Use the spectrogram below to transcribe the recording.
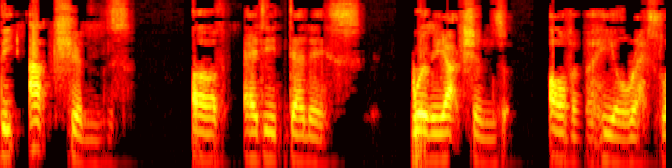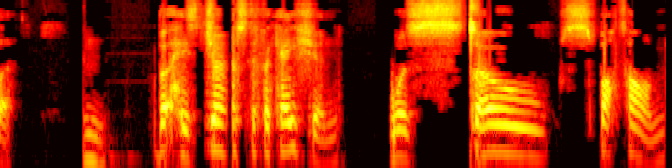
The actions of Eddie Dennis were the actions of a heel wrestler. Mm. But his justification was so spot on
